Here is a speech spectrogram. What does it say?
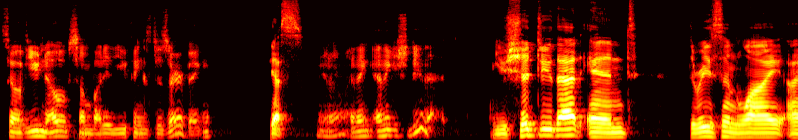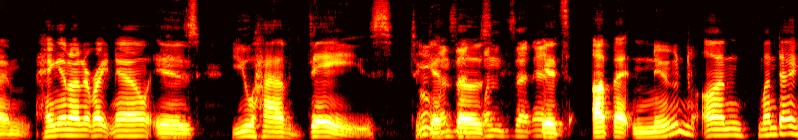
So if you know of somebody that you think is deserving, yes, you know, I think I think you should do that. you should do that. And the reason why I'm hanging on it right now is you have days to Ooh, get those. That, when's that end? It's up at noon on Monday.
